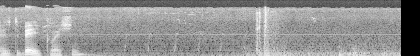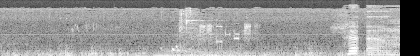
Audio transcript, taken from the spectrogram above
Is the big question. Uh-oh.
